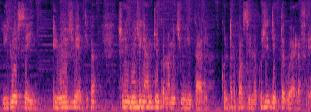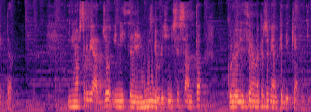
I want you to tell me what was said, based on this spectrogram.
gli USA e l'Unione Sovietica sono i due giganti economici militari, contrapposti nella cosiddetta guerra fredda. Il nostro viaggio inizia nel 1960 con l'elezione alla Casa Bianca di Kennedy,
